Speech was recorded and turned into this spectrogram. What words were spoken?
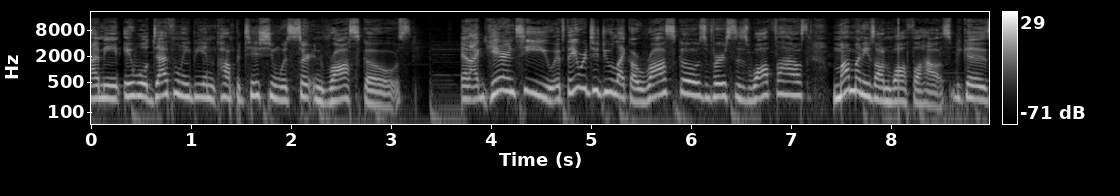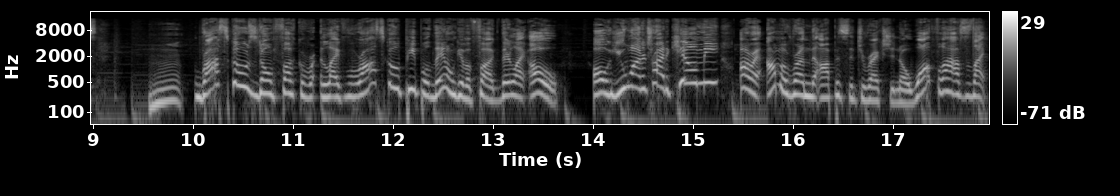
I mean, it will definitely be in competition with certain Roscoe's. And I guarantee you, if they were to do like a Roscoe's versus Waffle House, my money's on Waffle House because mm. Roscoe's don't fuck like Roscoe people. They don't give a fuck. They're like, oh, oh, you want to try to kill me? All right, I'm gonna run the opposite direction. No, Waffle House is like,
